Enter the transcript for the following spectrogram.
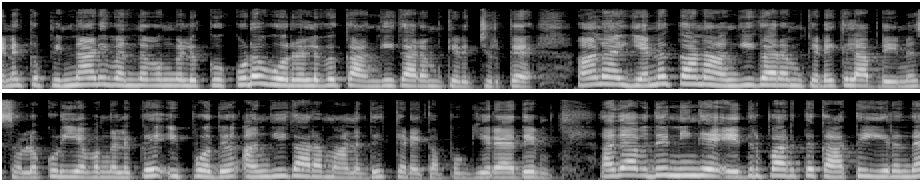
எனக்கு பின்னாடி வந்தவங்களுக்கு கூட ஓரளவுக்கு அங்கீகாரம் கிடைச்சிருக்கு. ஆனா எனக்கான அங்கீகாரம் கிடைக்கல அப்படின்னு சொல்லக்கூடியவங்களுக்கு இப்போது அங்கீகாரமானது கிடைக்க போகிறது. அதாவது நீங்கள் எதிர்பார்த்து காத்து இருந்த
